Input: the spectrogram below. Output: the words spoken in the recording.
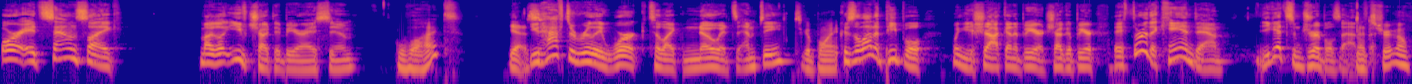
or it sounds like, Michael, you've chugged a beer, I assume. What? Yes. You have to really work to like know it's empty, That's a good point. because a lot of people, when you shotgun a beer, chug a beer, they throw the can down. You get some dribbles out of That's it. true.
